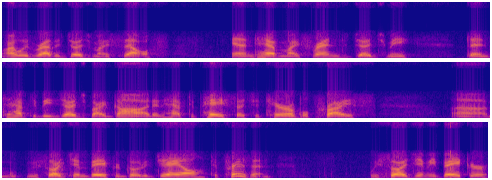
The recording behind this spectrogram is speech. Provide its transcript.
I would rather judge myself and have my friends judge me than to have to be judged by God and have to pay such a terrible price. Uh, we saw Jim Bakker go to jail, to prison. We saw Jimmy Bakker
